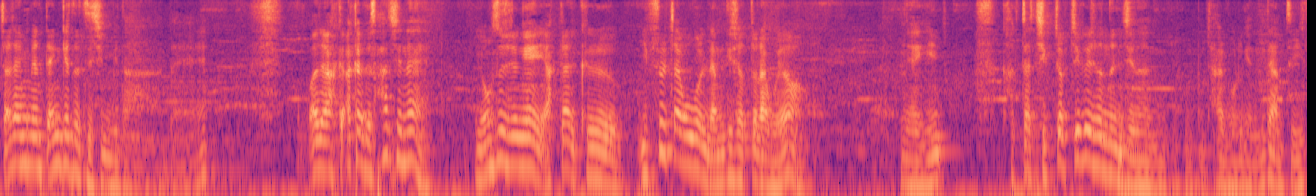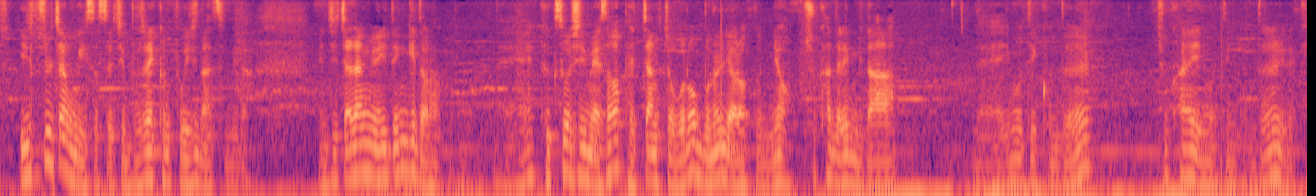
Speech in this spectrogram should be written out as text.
짜장면 땡겨서 드십니다. 네. 맞아, 아까, 아까 그 사진에 영수증에 약간 그 입술 자국을 남기셨더라고요. 네, 이- 각자 직접 찍으셨는지는 잘 모르겠는데 아무튼 입, 술 자국이 있었어요. 지금 모자이크로 보이진 않습니다. 왠지 짜장면이 땡기더라고. 네, 극소심에서 배짱 쪽으로 문을 열었군요. 축하드립니다. 네, 이모티콘들 축하의 이모티콘들 이렇게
